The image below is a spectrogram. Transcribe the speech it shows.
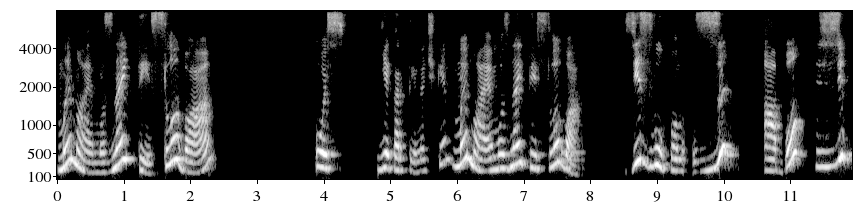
ми маємо знайти слова. Ось є картиночки. Ми маємо знайти слова зі звуком з або з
